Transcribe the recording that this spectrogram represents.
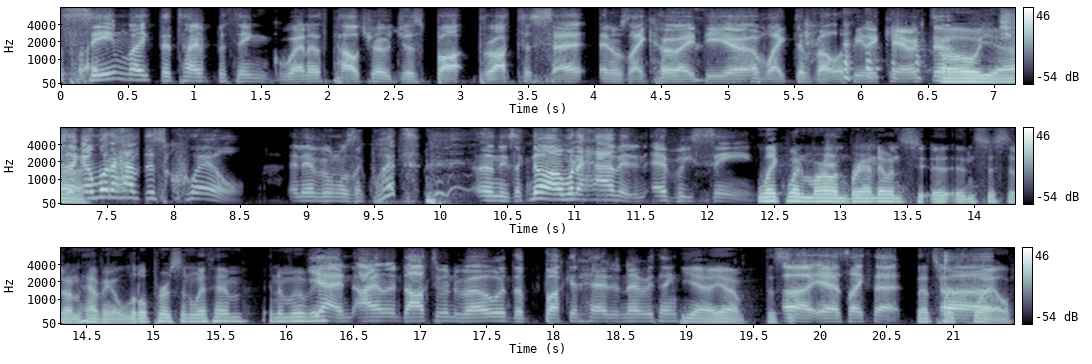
It surprised. seemed like the type of thing Gwyneth Paltrow just bought, brought to set, and it was like her idea of like developing a character. oh yeah She's like, I'm gonna have this quail, and everyone was like, "What?" And he's like, "No, I want to have it in every scene." like when marlon brando ins- uh, insisted on having a little person with him in a movie Yeah, and Island Doctor Moreau with the bucket head and everything. yeah yeah this is, Uh, yeah, it's like that. that's her uh, quail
